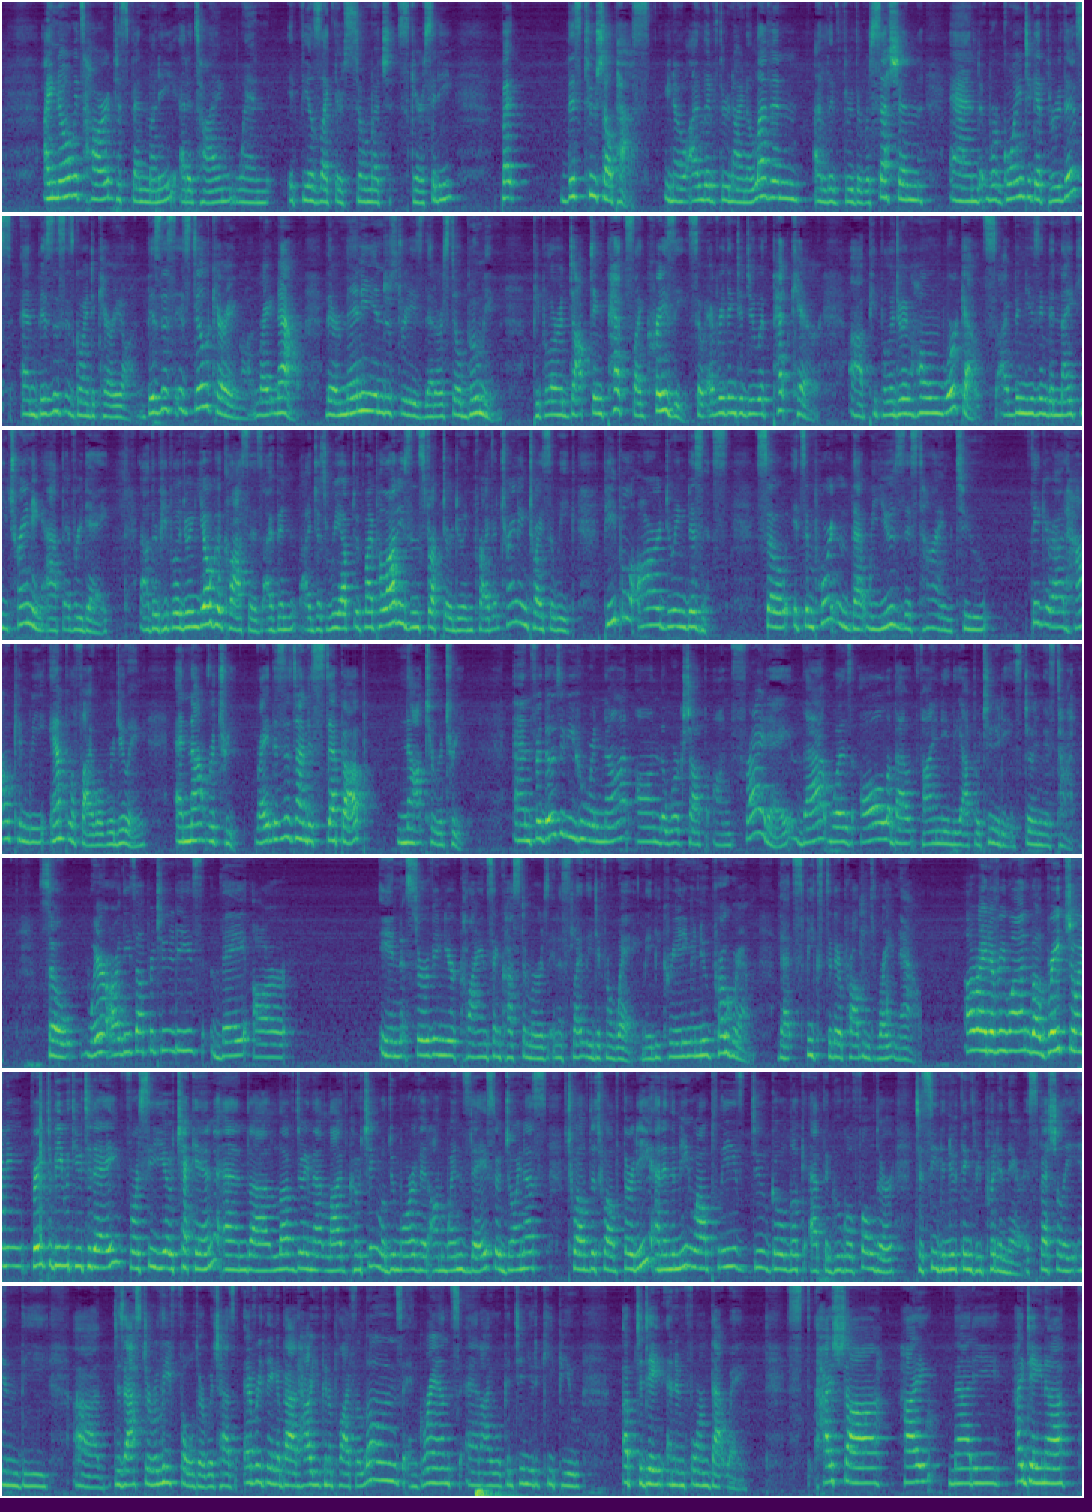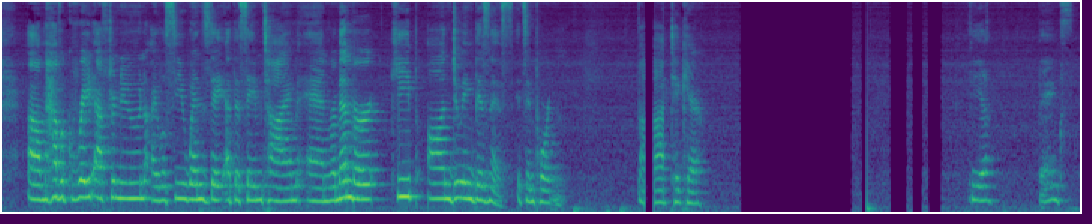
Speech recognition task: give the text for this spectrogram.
I know it's hard to spend money at a time when it feels like there's so much scarcity, but this too shall pass. You know, I lived through 9 11, I lived through the recession, and we're going to get through this, and business is going to carry on. Business is still carrying on right now. There are many industries that are still booming. People are adopting pets like crazy, so everything to do with pet care. Uh, people are doing home workouts. I've been using the Nike training app every day. Other people are doing yoga classes. I've been I just re-upped with my Pilates instructor doing private training twice a week. People are doing business. So it's important that we use this time to figure out how can we amplify what we're doing and not retreat, right? This is a time to step up, not to retreat. And for those of you who were not on the workshop on Friday, that was all about finding the opportunities during this time. So, where are these opportunities? They are in serving your clients and customers in a slightly different way, maybe creating a new program that speaks to their problems right now. All right, everyone. Well, great joining. Great to be with you today for CEO Check In, and uh, love doing that live coaching. We'll do more of it on Wednesday, so join us 12 to 12:30. And in the meanwhile, please do go look at the Google folder to see the new things we put in there, especially in the uh, disaster relief folder, which has everything about how you can apply for loans and grants. And I will continue to keep you up to date and informed that way. Hi, Shah. Hi, Maddie. Hi, Dana. Um, have a great afternoon. I will see you Wednesday at the same time. And remember, keep on doing business. It's important. Bye. Take care. See ya. Thanks.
